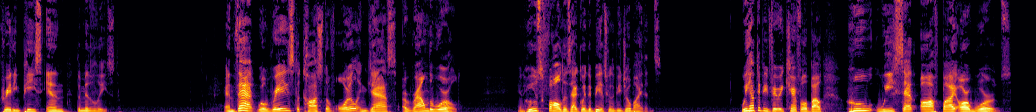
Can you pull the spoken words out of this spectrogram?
creating peace in the Middle East. And that will raise the cost of oil and gas around the world. And whose fault is that going to be? It's going to be Joe Biden's. We have to be very careful about who we set off by our words.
